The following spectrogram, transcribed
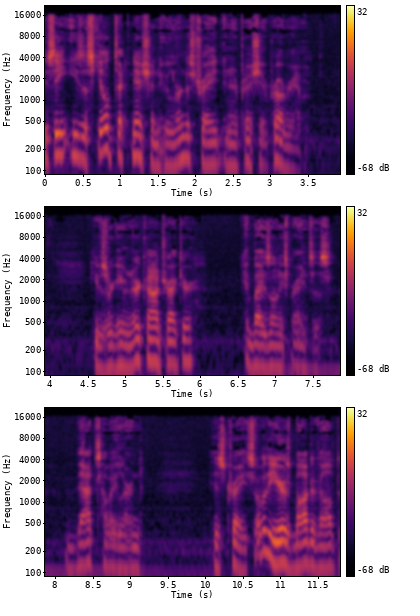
You see, he's a skilled technician who learned his trade in an apprenticeship program. He was working with another contractor and by his own experiences. That's how he learned his trade. So over the years, Bob developed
